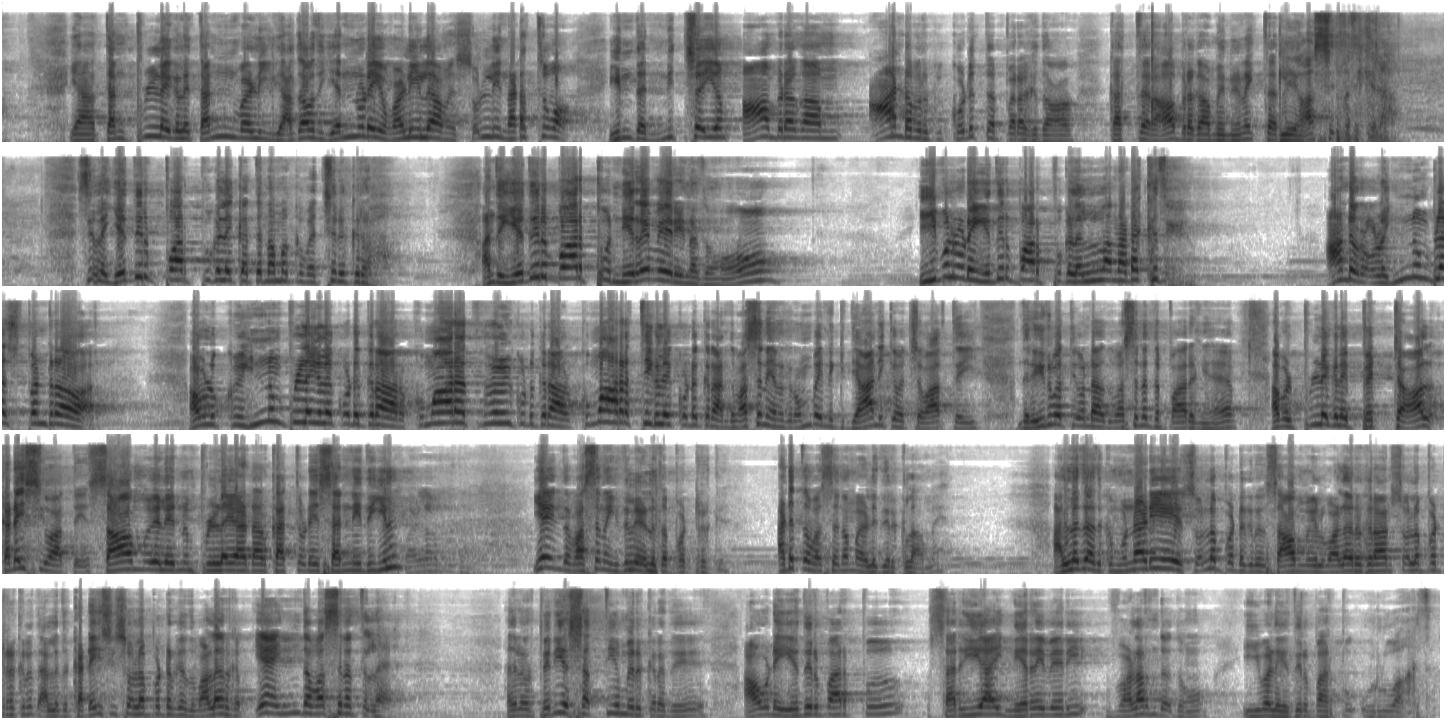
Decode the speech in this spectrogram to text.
தன் பிள்ளைகளை தன் வழி அதாவது என்னுடைய வழியில அவன் சொல்லி நடத்துவான். இந்த நிச்சயம் ஆபிரகாம் ஆண்டவருக்கு கொடுத்த பிறகுதான் கத்தர் ஆபிரகாமை நினைத்தரலே ஆசீர்வதிக்கிறார். சில எதிர்பார்ப்புகளை கத்தர் நமக்கு வச்சிருக்கிறார். அந்த எதிர்பார்ப்பு நிறைவேறினதும் இவளுடைய எதிர்பார்ப்புகள் எல்லாம் நடக்குது. ஆண்டவர் அவளை இன்னும் பிளஸ் பண்றார். அவளுக்கு இன்னும் பிள்ளைகளை கொடுக்கிறார் குமாரத்திகளை கொடுக்கிறார் குமாரத்திகளை கொடுக்கிறார். அந்த வசனம் எனக்கு ரொம்ப இன்னைக்கு தியானிக்க வச்ச வார்த்தை. இந்த இருபத்தி ஒன்றாவது வசனத்தை பாருங்க. அவள் பிள்ளைகளை பெற்றால் கடைசி வார்த்தை சாமுவேல் என்னும் பிள்ளையாடார் கர்த்தருடைய சந்நிதியில். ஏன் இந்த வசனம் இதுல எழுதப்பட்டிருக்கு? அடுத்த வசனம் எழுதியிருக்கலாமே. அல்லது அதுக்கு முன்னாடியே சொல்லப்பட்டிருக்கிறது சாமியில் வளர்கிறான் சொல்லப்பட்டிருக்கிறது அல்லது கடைசி சொல்லப்பட்டிருக்கிறது வளர்க ஏன் இந்த வசனத்தில்? அதில் ஒரு பெரிய சத்தியம் இருக்கிறது. அவருடைய எதிர்பார்ப்பு சரியாய் நிறைவேறி வளர்ந்ததும் இவள் எதிர்பார்ப்பு உருவாகுது.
